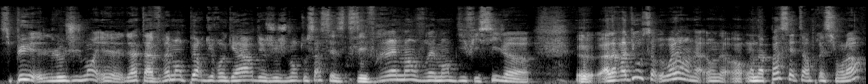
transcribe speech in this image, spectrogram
C'est plus le jugement. euh, Là, t'as vraiment peur du regard, du jugement, tout ça. C'est c'est vraiment, vraiment difficile. euh, euh, à la radio, ça- voilà, on a- on a- on n'a pas cette impression-là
